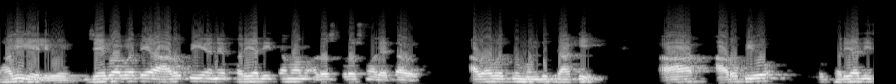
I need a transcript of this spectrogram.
ભાગી ગયેલી હોય. જે બાબતે આરોપી અને ફરિયાદી તમામ અડોસ પડોશમાં રહેતા હોય. આ બાબતનું મંદુક રાખી આ આરોપીઓ ફરિયાદી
